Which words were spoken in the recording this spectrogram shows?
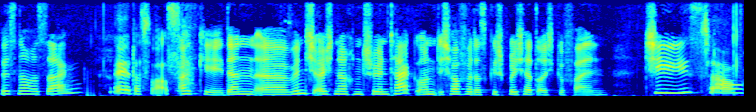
Willst du noch was sagen? Nee, das war's. Okay, dann äh, wünsche ich euch noch einen schönen Tag und ich hoffe, das Gespräch hat euch gefallen. Tschüss. Ciao.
